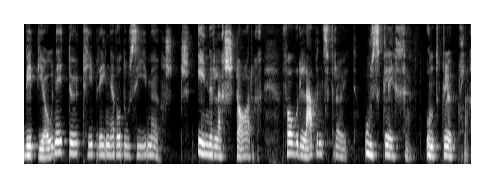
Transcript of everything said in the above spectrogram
wird dich auch nicht dorthin bringen, wo du sein möchtest. Innerlich stark, voller Lebensfreude, ausgeglichen und glücklich.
